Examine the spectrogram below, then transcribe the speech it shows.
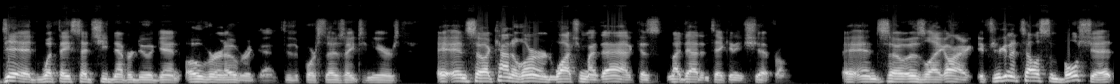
did what they said she'd never do again over and over again through the course of those 18 years. A- And so I kind of learned watching my dad because my dad didn't take any shit from him. And so it was like, all right, if you're going to tell us some bullshit,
